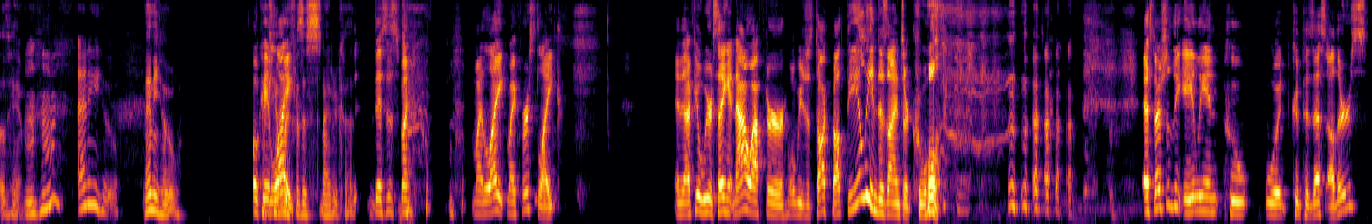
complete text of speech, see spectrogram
of him. mm-hmm. Anywho, Anywho, Okay, I can't like wait for this Snyder cut. this is my my like my first like and i feel weird saying it now after what we just talked about the alien designs are cool especially the alien who would could possess others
